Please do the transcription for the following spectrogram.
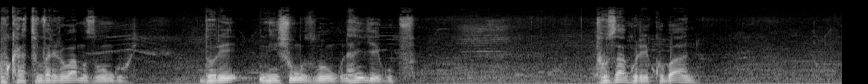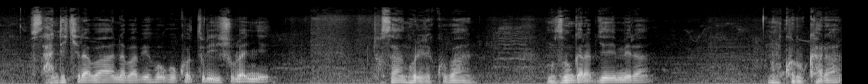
rukara tumva rero wa muzungu we. Dore nishe umuzungu nanjye ngiye gupfa. Ntuzankurire ku bana. Uzandikira abana babeho kuko turishuranye. Ntuzankurire ku bana. Umuzungu arabyemera. Nuko rukara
